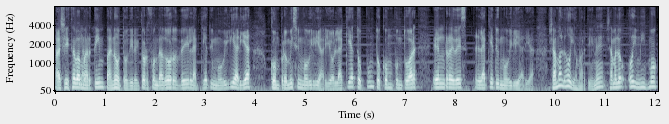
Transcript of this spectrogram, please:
Allí estaba Martín Panoto, director fundador de La Quiato Inmobiliaria, Compromiso Inmobiliario, laquiato.com.ar en redes Laquieto Inmobiliaria. Llámalo hoy a Martín, ¿eh? llámalo hoy mismo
